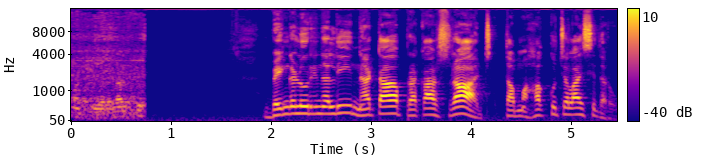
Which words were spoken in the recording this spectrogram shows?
ಮಾಡ್ತಿದ್ದಾರೆ. ನಾನು ಬೆಂಗಳೂರಿನಲ್ಲಿ ನಟ ಪ್ರಕಾಶ್ ರಾಜ್ ತಮ್ಮ ಹಕ್ಕು ಚಲಾಯಿಸಿದರು.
